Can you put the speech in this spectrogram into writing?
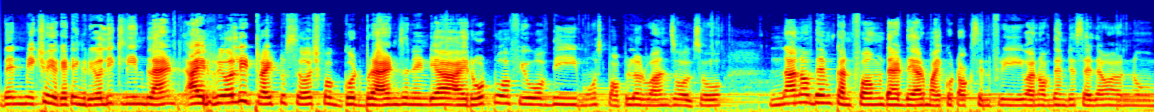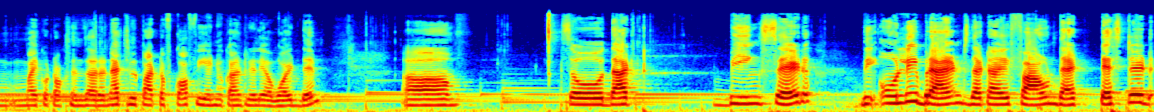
Then make sure you're getting really clean brands. I really tried to search for good brands in India. I wrote to a few of the most popular ones also. None of them confirmed that they are mycotoxin free. One of them just said, oh no, mycotoxins are a natural part of coffee and you can't really avoid them. Um, so, that being said, the only brands that I found that tested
